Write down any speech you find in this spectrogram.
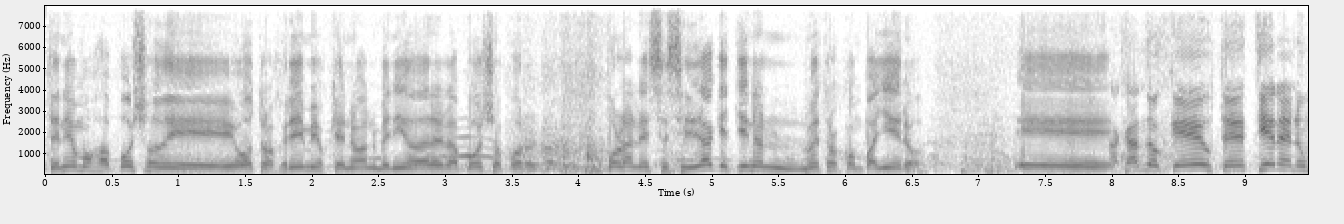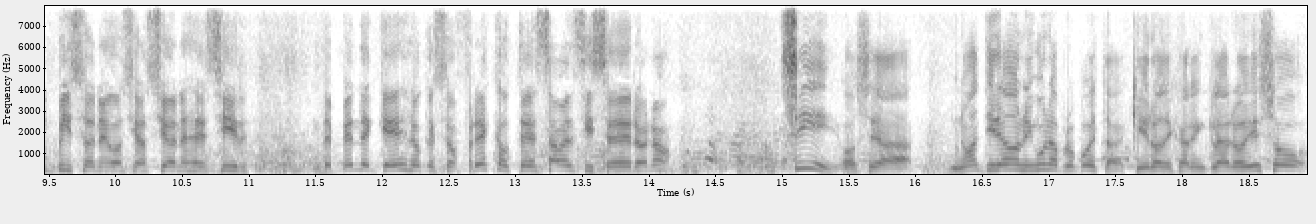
tenemos apoyo de otros gremios que no han venido a dar el apoyo por, por la necesidad que tienen nuestros compañeros. Eh, Sacando que ustedes tienen un piso de negociación, es decir, depende qué es lo que se ofrezca, ustedes saben si ceder o no. Sí, o sea, no han tirado ninguna propuesta, quiero dejar en claro eso.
